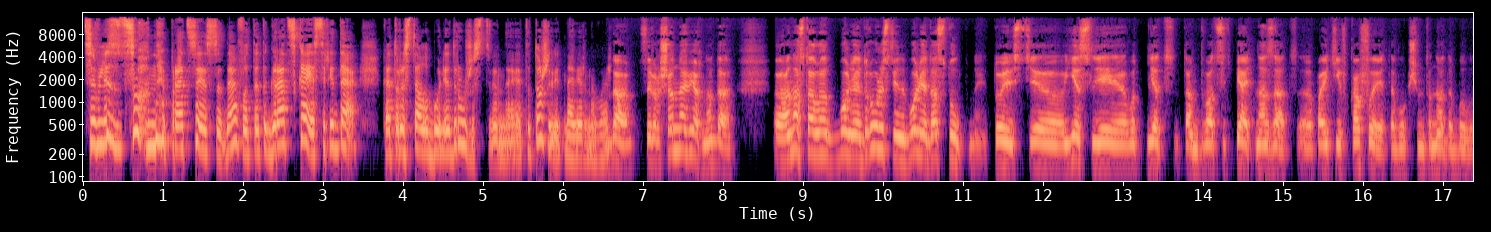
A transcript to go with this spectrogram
цивилизационные процессы, да, вот эта городская среда, которая стала более дружественной, это тоже ведь, наверное, важно. Да, совершенно верно, да она стала более дружественной, более доступной. То есть, э, если вот лет там, 25 назад э, пойти в кафе, это, в общем-то, надо было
